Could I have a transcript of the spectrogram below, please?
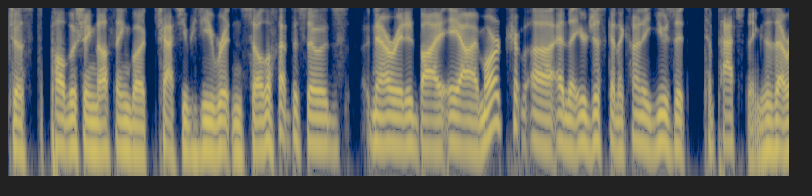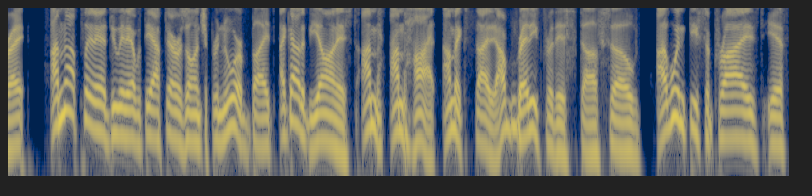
just publishing nothing but ChatGPT written solo episodes narrated by AI Mark, uh, and that you're just going to kind of use it to patch things. Is that right? I'm not planning on doing that with the After Hours Entrepreneur, but I got to be honest, I'm I'm hot. I'm excited. I'm ready for this stuff. So I wouldn't be surprised if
